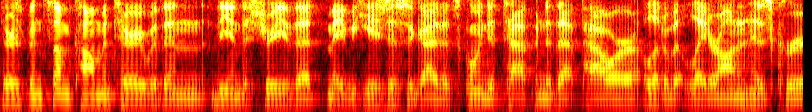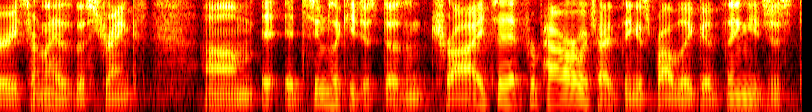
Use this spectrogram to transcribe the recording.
there's been some commentary within the industry that maybe he's just a guy that's going to tap into that power a little bit later on in his career. He certainly has the strength. Um, it, it, seems like he just doesn't try to hit for power, which I think is probably a good thing. He just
